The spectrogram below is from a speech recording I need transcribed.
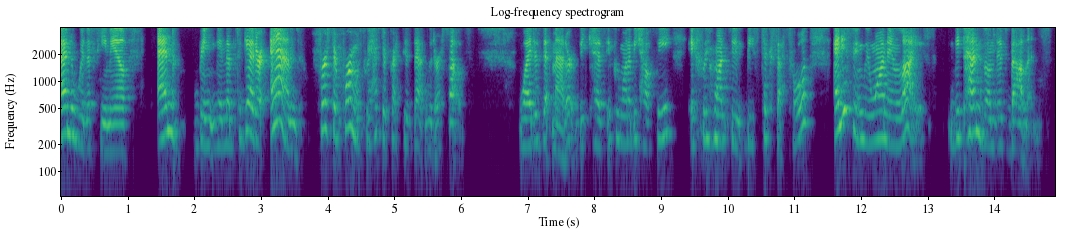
and with a female and bringing them together. And first and foremost, we have to practice that with ourselves. Why does that matter? Because if we want to be healthy, if we want to be successful, anything we want in life depends on this balance.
